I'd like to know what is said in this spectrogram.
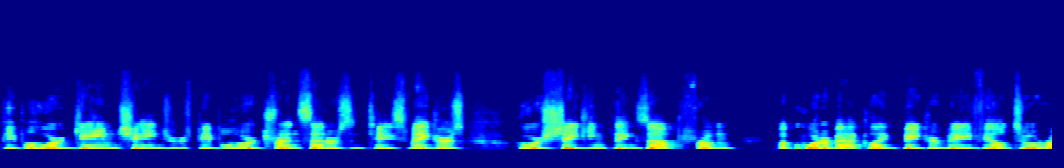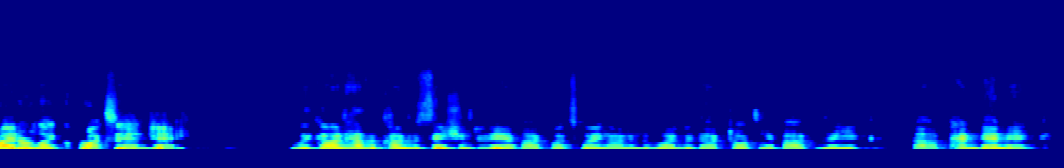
people who are game changers, people who are trendsetters and tastemakers, who are shaking things up from a quarterback like Baker Mayfield to a writer like Roxane Gay. We can't have a conversation today about what's going on in the world without talking about the uh, pandemic.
